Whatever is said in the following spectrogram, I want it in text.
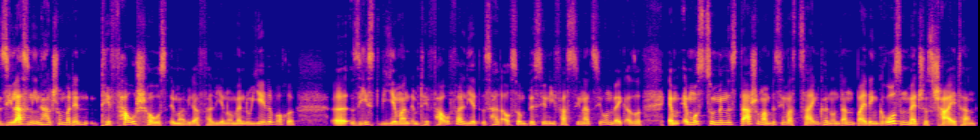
sie lassen ihn halt schon bei den TV-Shows immer wieder verlieren. Und wenn du jede Woche äh, siehst, wie jemand im TV verliert, ist halt auch so ein bisschen die Faszination weg. Also er, er, muss zumindest da schon mal ein bisschen was zeigen können und dann bei den großen Matches scheitern,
